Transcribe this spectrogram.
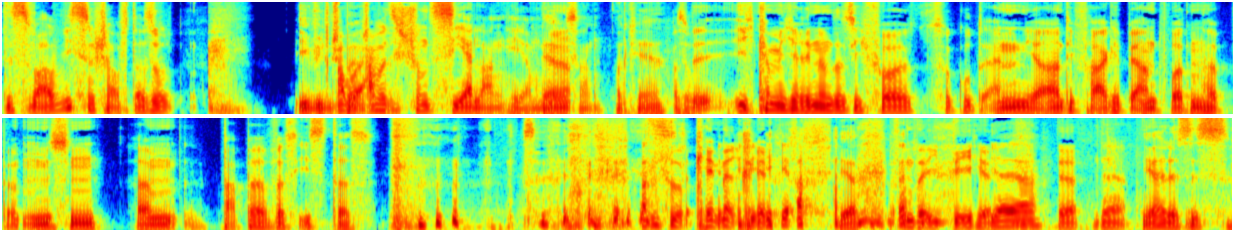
das war Wissenschaft, also, aber, aber es ist schon sehr lang her, muss Ja. ich sagen. Okay. Also, Ich kann mich erinnern, dass ich vor so gut einem Jahr die Frage beantworten habe müssen, ähm, Papa, was ist das? also so generell ja, Ja, von der Idee her. ja, ja, Ja. ja. das ist,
